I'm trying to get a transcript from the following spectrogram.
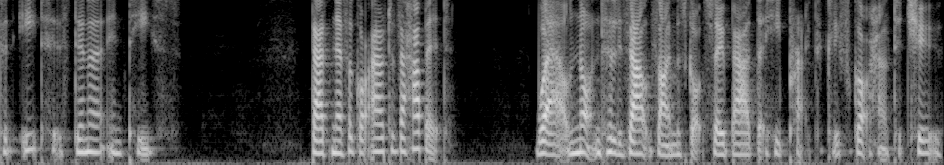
could eat his dinner in peace. Dad never got out of the habit. Well, not until his Alzheimer's got so bad that he practically forgot how to chew.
